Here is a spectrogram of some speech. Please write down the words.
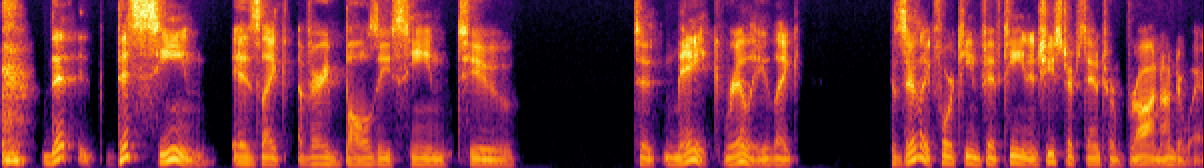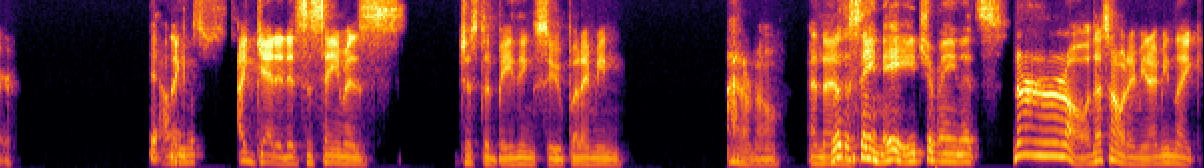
this this scene is like a very ballsy scene to to make, really. Like because they're like 14, 15, and she strips down to her bra and underwear. Yeah, I like mean, I get it. It's the same as just a bathing suit, but I mean, I don't know. And then they're the same age. I mean, it's no, no, no, no, no. That's not what I mean. I mean, like,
